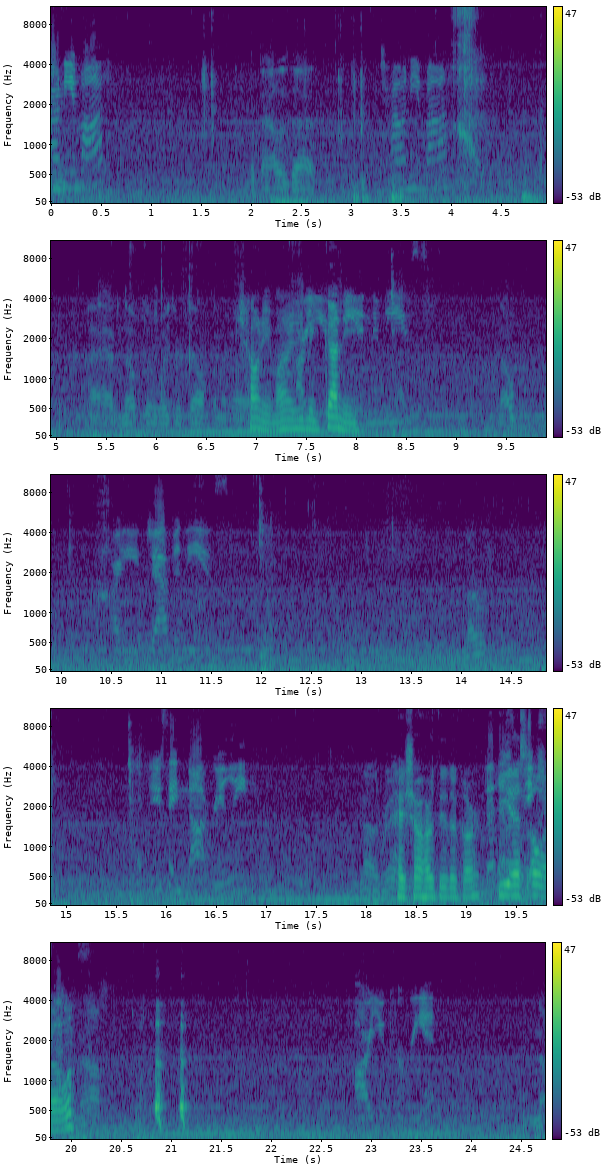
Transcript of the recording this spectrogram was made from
Chinese. ma? What the hell is that? Chao ma? I have no clue what you're talking about. Chao ni ma, Are you you been gunny. Vietnamese? Nope. Are you Japanese? Not, Did you say not really? not really. Hey, shot her through the car. That E doesn't S O L. make No. Are you Korean? No.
